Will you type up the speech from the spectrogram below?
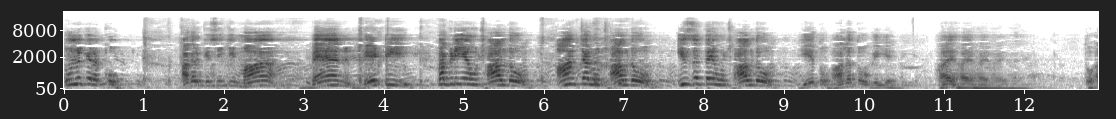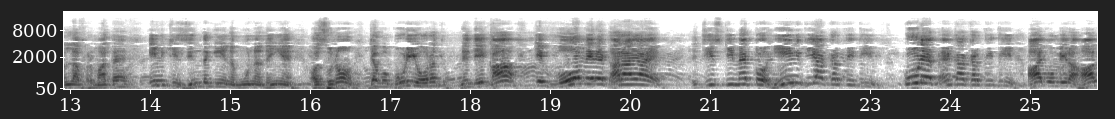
تن کے رکھو۔ اگر کسی کی ماں، بہن، بیٹی پگڑیاں اچھال دو، آنچل اچھال دو، عزتیں اچھال دو، یہ تو حالت ہو گئی ہے۔ ہائے ہائے ہائے ہائے ہائے۔ تو اللہ فرماتا ہے، ان کی زندگی نمونہ نہیں ہے۔ اور سنو، جب وہ بوڑھی عورت نے دیکھا کہ وہ میرے گھر آیا ہے جس کی میں توہین کیا کرتی تھی کوڑے پھینکا کرتی تھی آج وہ میرا حال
